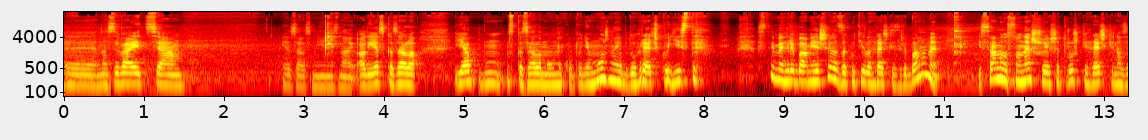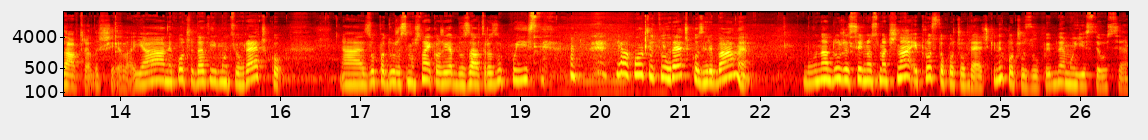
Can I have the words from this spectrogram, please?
Е, називається. Я зараз мені не знаю, але я сказала, я сказала моєму компанію, можна я буду гречку їсти з тими грибами. Я ще захотіла гречки з грибами. І саме основне, що я ще трошки гречки на завтра лишила. Я не хочу дати йому цю гречку. Зупа дуже смачна, я кажу, я буду завтра зупу їсти. Я хочу цю гречку з грибами, бо вона дуже сильно смачна і просто хочу гречки, не хочу зупи. Будемо їсти усе.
